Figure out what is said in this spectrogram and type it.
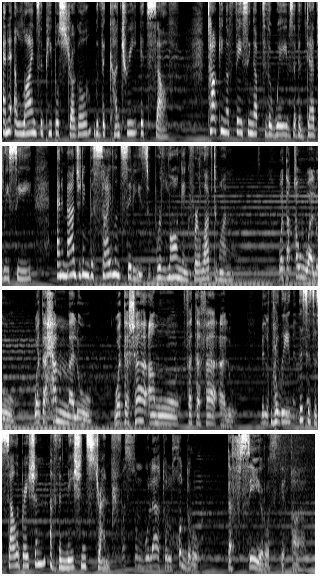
and it aligns the people's struggle with the country itself. talking of facing up to the waves of a deadly sea and imagining the silent cities we're longing for a loved one. وتقولوا وتحملوا وتشاءموا فتفاءلوا Really, this is a celebration of the nation's strength. والسنبلات الخضر تفسير الثقال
